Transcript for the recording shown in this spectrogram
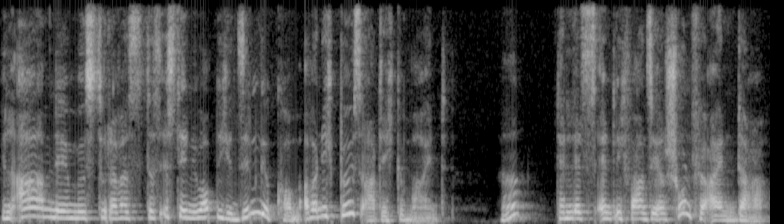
in den Arm nehmen müsste oder was. Das ist denen überhaupt nicht in den Sinn gekommen, aber nicht bösartig gemeint. Ne? Denn letztendlich waren sie ja schon für einen da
